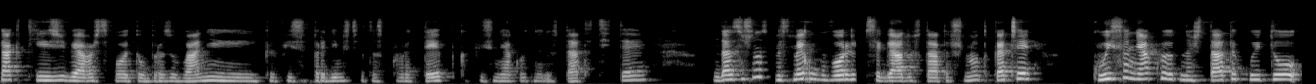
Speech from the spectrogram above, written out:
как ти изживяваш своето образование и какви са предимствата според теб, какви са някои от недостатъците. Да, всъщност не сме го говорили сега достатъчно, така че кои са някои от нещата, които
